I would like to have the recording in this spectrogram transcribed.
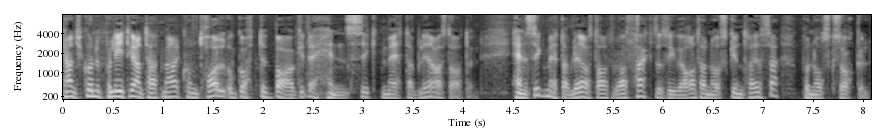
Kanskje kunne politikerne tatt mer kontroll og gått tilbake til hensikten med å etablere Statoil. Hensikten med å etablere Statoil var faktisk å ivareta norske interesser på norsk sokkel,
